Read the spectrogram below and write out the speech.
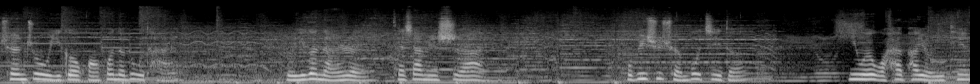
圈住一个黄昏的露台，有一个男人在下面示爱。我必须全部记得，因为我害怕有一天。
